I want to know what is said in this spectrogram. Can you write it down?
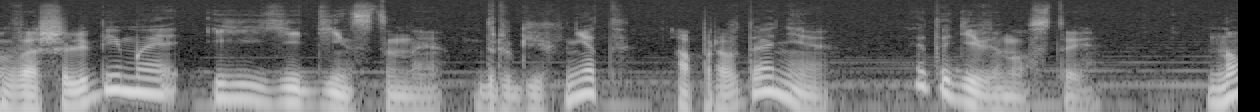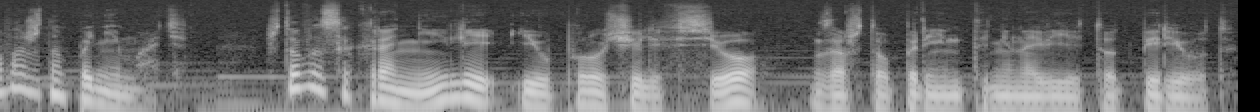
Ваше любимое и единственное, других нет, оправдание – это 90-е. Но важно понимать, что вы сохранили и упрочили все, за что принято ненавидеть тот период.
